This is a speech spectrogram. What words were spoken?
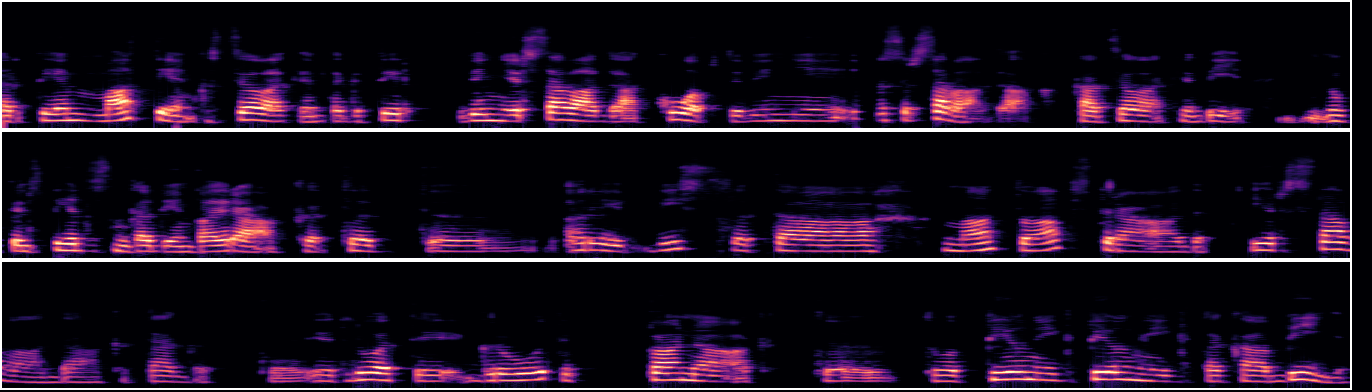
ar tiem matiem, kas cilvēkiem tagad ir, viņi ir savādāk kopti, viņi, tas ir savādāk, kā cilvēkiem bija nu, pirms 50 gadiem vairāk. Tad uh, arī visa tā matu apstrāde ir savādāka tagad. Ir ļoti grūti panākt to pilnīgi, pilnīgi tā kā bija.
